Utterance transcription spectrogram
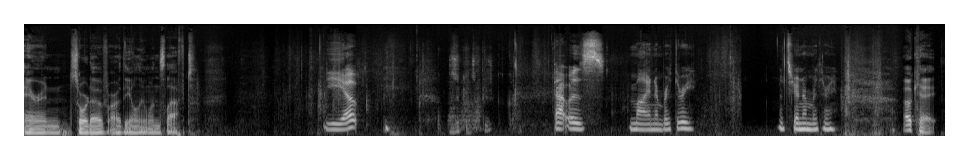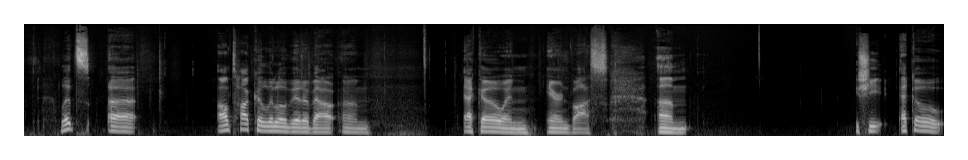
Erin sort of are the only ones left. Yep. That was my number three. What's your number three? Okay, let's. Uh, I'll talk a little bit about um, Echo and Erin Voss. Um, she Echo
